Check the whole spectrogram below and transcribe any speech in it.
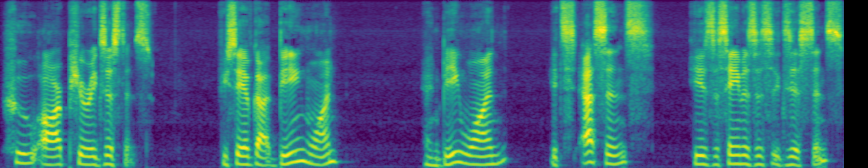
who are pure existence. If you say, I've got being one, and being one, its essence is the same as its existence.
